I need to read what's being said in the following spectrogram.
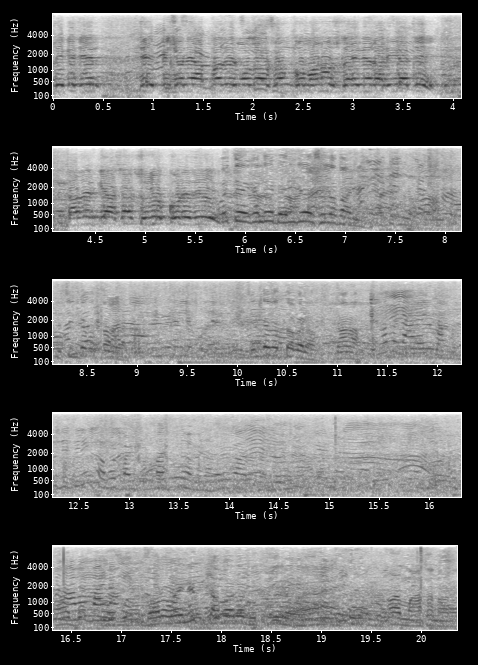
দেখেছেন। যে পিছনে আপনাদের মতো অসংখ্য মানুষ লাইনে দাঁড়িয়ে আছে তাদেরকে আসার সুযোগ করে দিন। ওই তো এখান থেকে বেরিয়ে যাওয়া বাড়ি। চিন্তা করতে হবে না। চিন্তা করতে হবে না। দাঁড়া। বড় হয়নি তারপর আমার মাথা নড়ে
